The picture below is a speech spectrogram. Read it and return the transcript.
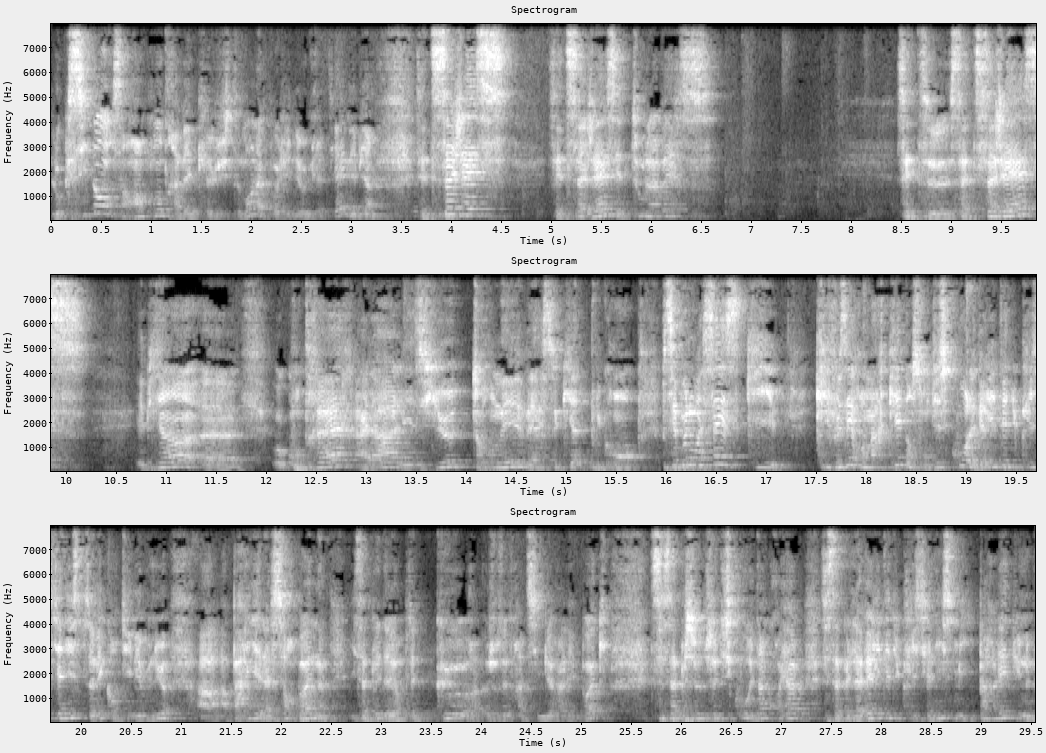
l'Occident, sa rencontre avec justement la foi judéo-chrétienne, et eh bien cette sagesse, cette sagesse est tout l'inverse. Cette, euh, cette sagesse, eh bien, euh, au contraire, elle a les yeux tournés vers ce qu'il y a de plus grand. C'est Benoît XVI qui, qui faisait remarquer dans son discours la vérité du christianisme. Vous savez, quand il est venu à, Paris, à la Sorbonne, il s'appelait d'ailleurs peut-être que Joseph Ratzinger à l'époque, ce, discours est incroyable, ça s'appelle La vérité du christianisme, il parlait d'une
